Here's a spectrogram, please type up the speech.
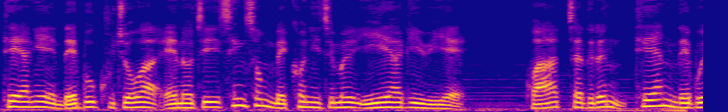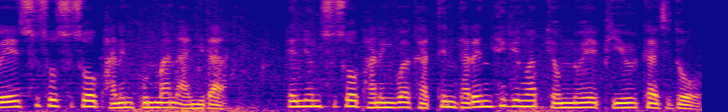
태양의 내부 구조와 에너지 생성 메커니즘을 이해하기 위해 과학자들은 태양 내부의 수소-수소 반응뿐만 아니라 헬륨 수소 반응과 같은 다른 핵융합 경로의 비율까지도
